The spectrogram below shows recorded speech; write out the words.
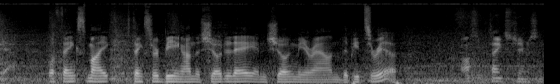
Yeah. Well, thanks, Mike. Thanks for being on the show today and showing me around the pizzeria. Awesome. Thanks, Jameson.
